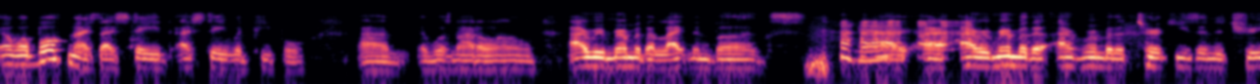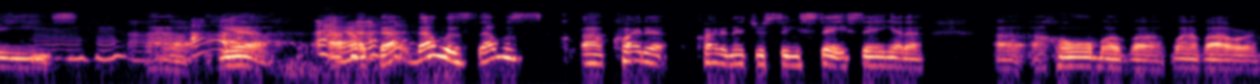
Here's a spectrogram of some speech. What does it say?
I- uh, well, both nights I stayed. I stayed with people. Um, it was not alone. I remember the lightning bugs. Yeah. I, I, I remember the I remember the turkeys in the trees. Mm-hmm. Uh, Ah. yeah, I- I- that that was that was uh, quite a quite an interesting stay, staying at a a, a home of uh, one of our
